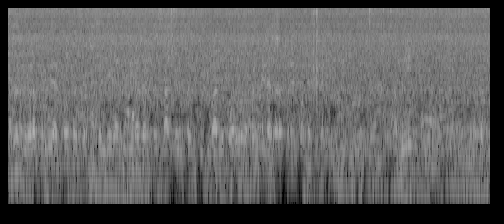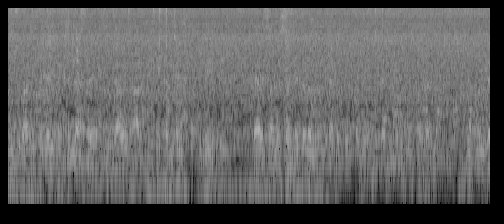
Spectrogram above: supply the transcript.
आपण तुम्हाला पूर्वी आठवत असतं की संजय गांधी निराधारचं सातशे रुपये होती ती वाढवून आपण दीड हजारापर्यंत त्या ठिकाणी निधी आम्ही आता तुमची मागणी त्याच्याहीपेक्षा जास्त आहे. ज्यावेळेस आर्थिक एकंदरीत पुढे येते त्यावेळेस आम्ही सगळेजण मिळून त्याबद्दल सगळे मिळून त्या ठिकाणी बोलतो.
